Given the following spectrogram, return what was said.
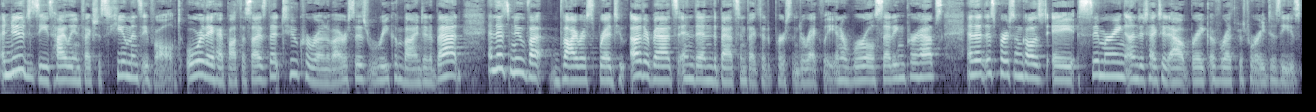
a new disease highly infectious to humans evolved. Or they hypothesized that two coronaviruses recombined in a bat, and this new vi- virus spread to other bats, and then the bats infected a person directly in a rural setting, perhaps, and that this person caused a simmering, undetected outbreak of respiratory disease,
